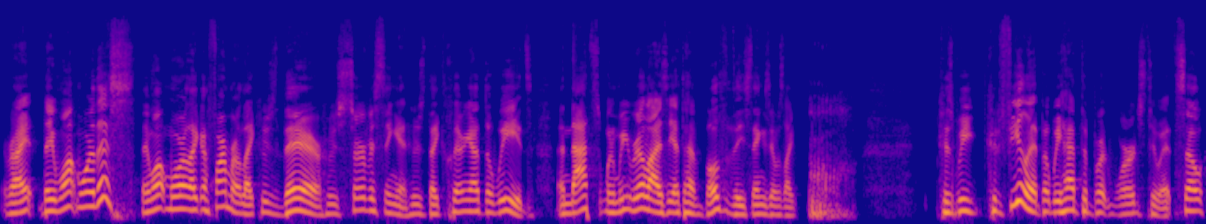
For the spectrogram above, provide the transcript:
Right? They want more of this. They want more like a farmer, like who's there, who's servicing it, who's like clearing out the weeds. And that's when we realized you have to have both of these things. It was like, because we could feel it, but we had to put words to it. So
